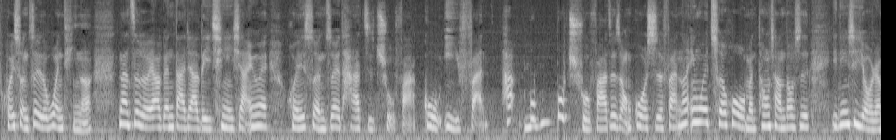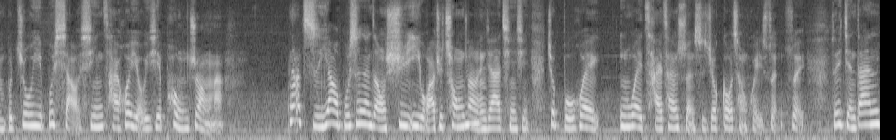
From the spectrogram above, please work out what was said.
毁损罪的问题呢？那这个要跟大家厘清一下，因为毁损罪它只处罚故意犯，它不。不处罚这种过失犯，那因为车祸，我们通常都是一定是有人不注意、不小心才会有一些碰撞嘛。那只要不是那种蓄意我要去冲撞人家的情形，就不会因为财产损失就构成毁损罪。所以简单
